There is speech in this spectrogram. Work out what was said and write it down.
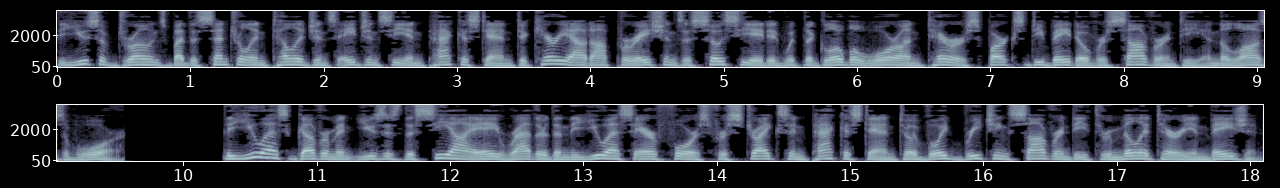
The use of drones by the Central Intelligence Agency in Pakistan to carry out operations associated with the global war on terror sparks debate over sovereignty and the law of war. The U.S. government uses the CIA rather than the U.S. Air Force for strikes in Pakistan to avoid breaching sovereignty through military invasion.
